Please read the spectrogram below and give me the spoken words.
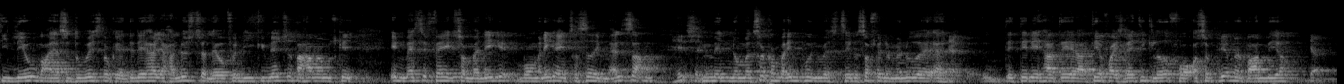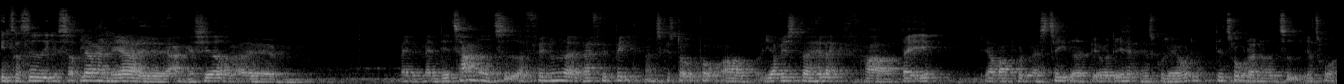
din levevej, altså du vidste, okay, det er det her, jeg har lyst til at lave, fordi i gymnasiet, der har man måske en masse fag, som man ikke, hvor man ikke er interesseret i dem alle sammen, men når man så kommer ind på universitetet, så finder man ud af, at Ja. det, det, det her, det er, det er jeg faktisk rigtig glad for, og så bliver man bare mere Ja. interesseret i det. Så bliver man mere øh, engageret. Øh, men, men det tager noget tid at finde ud af, hvad for ben man skal stå på. Og jeg vidste da heller ikke fra dag 1, jeg var på universitetet, at det var det her, jeg skulle lave det. Det tog der noget tid, jeg tror.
